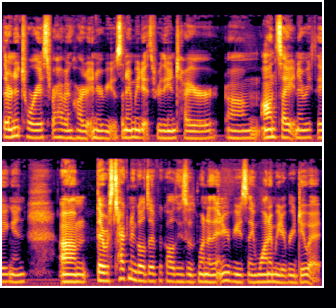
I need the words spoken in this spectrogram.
they're notorious for having hard interviews. And I made it through the entire um, on site and everything. And um, there was technical difficulties with one of the interviews, and they wanted me to redo it.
